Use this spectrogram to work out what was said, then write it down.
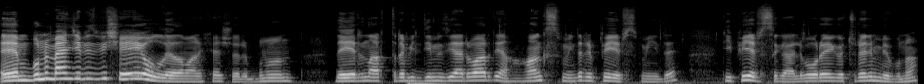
Ee, bunu bence biz bir şeye yollayalım arkadaşlar. Bunun değerini arttırabildiğimiz yer vardı ya. Hanks mıydı? Repairs mıydı? Repairs'ı galiba. Oraya götürelim bir bunu.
